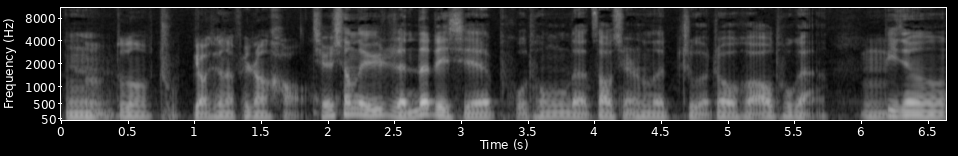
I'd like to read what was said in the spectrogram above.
嗯，都能出表现的非常好。其实相对于人的这些普通的造型上的褶皱和凹凸感，嗯，毕竟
